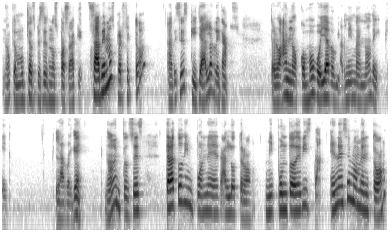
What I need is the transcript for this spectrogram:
¿no? Que muchas veces nos pasa que sabemos perfecto, a veces que ya la regamos, pero, ah, no, ¿cómo voy a doblar mi mano de que la regué? ¿No? Entonces, trato de imponer al otro mi punto de vista. En ese momento,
